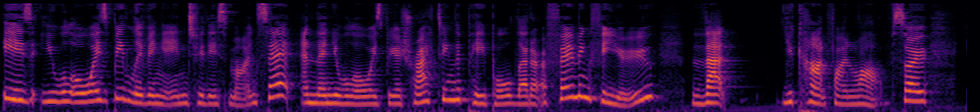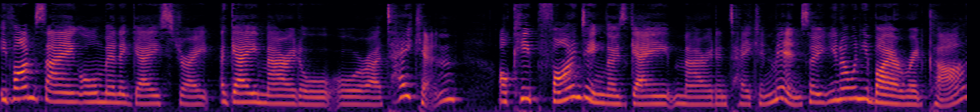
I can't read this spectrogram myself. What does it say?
is you will always be living into this mindset, and then you will always be attracting the people that are affirming for you that you can't find love. So, if I'm saying all men are gay, straight, are gay, married, or, or uh, taken, I'll keep finding those gay, married, and taken men. So, you know, when you buy a red car,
